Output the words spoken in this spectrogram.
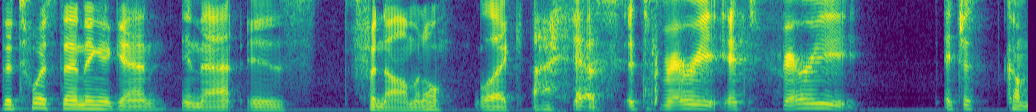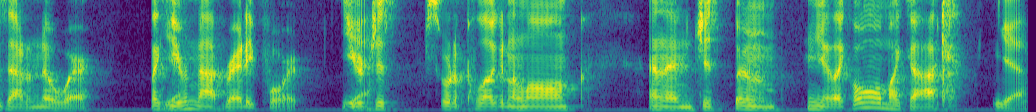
the twist ending again in that is phenomenal. Like I yes, it's very it's very it just comes out of nowhere. Like you're not ready for it. You're Yeah. just sort of plugging along and then just boom and you're like, "Oh my god." Yeah,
